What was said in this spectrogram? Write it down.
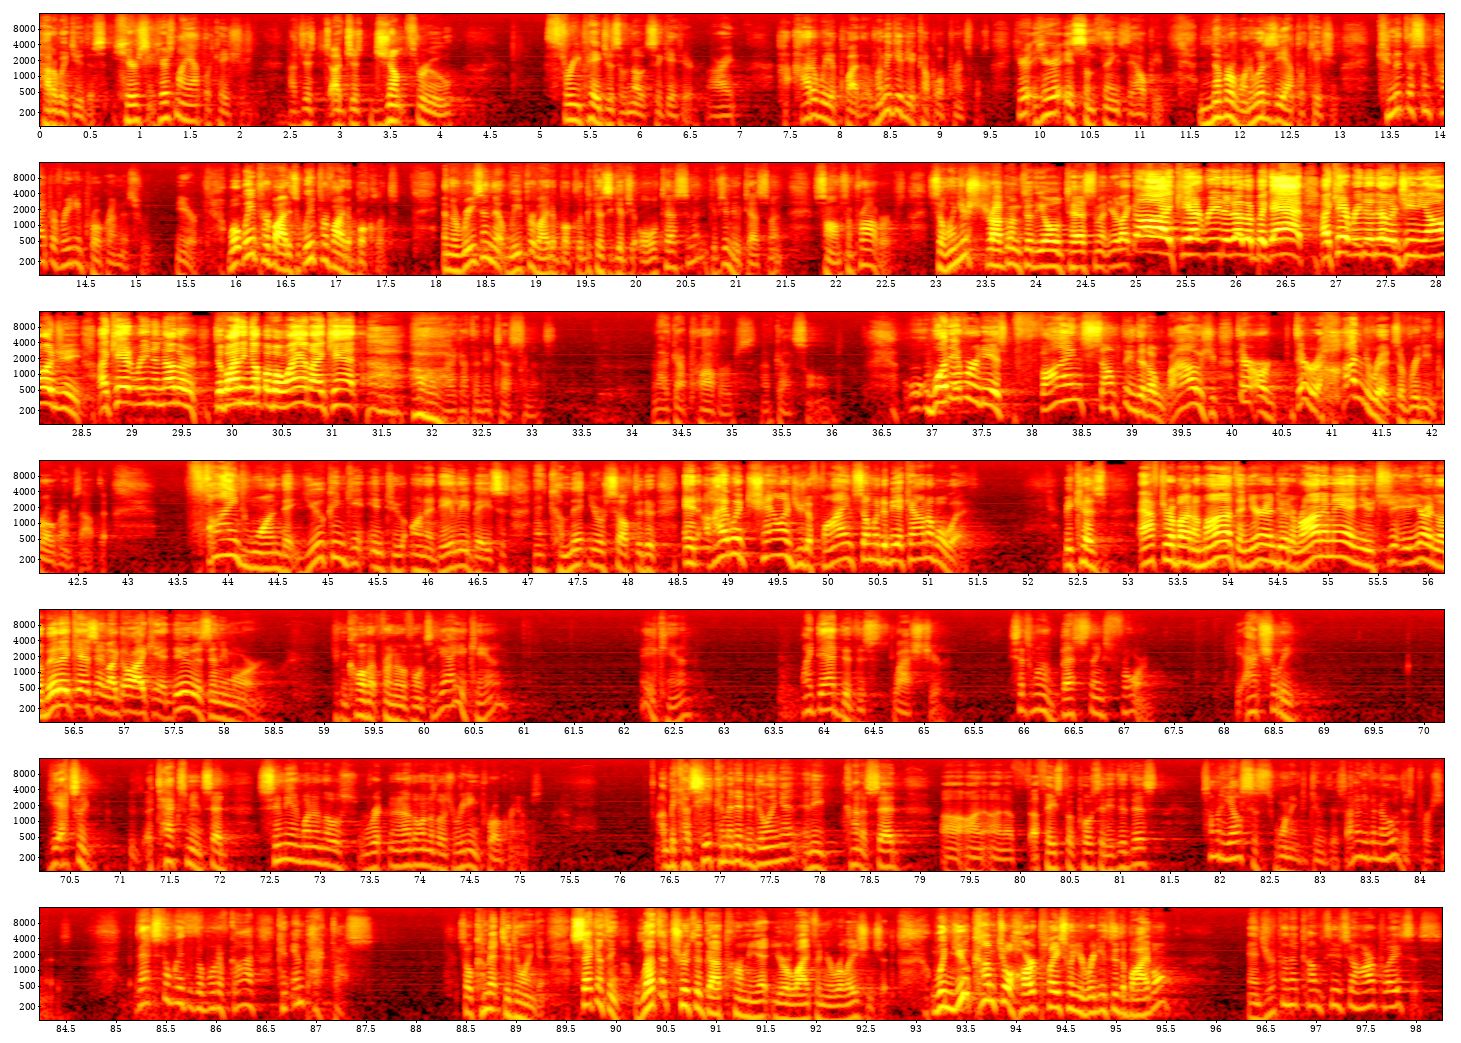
How do we do this? Here's, here's my application. I've just, I've just jumped through three pages of notes to get here, all right? How do we apply that? Let me give you a couple of principles. Here, here is some things to help you. Number one, what is the application? Commit to some type of reading program this week. Year. What we provide is we provide a booklet. And the reason that we provide a booklet because it gives you Old Testament, it gives you New Testament, Psalms and Proverbs. So when you're struggling through the Old Testament, you're like, oh, I can't read another begat. I can't read another genealogy. I can't read another dividing up of a land. I can't. Oh, I got the New Testament. And I've got Proverbs. I've got Psalms. Whatever it is, find something that allows you. There are, there are hundreds of reading programs out there. Find one that you can get into on a daily basis and commit yourself to do. And I would challenge you to find someone to be accountable with. Because after about a month and you're in Deuteronomy and you, you're in Leviticus and like, oh, I can't do this anymore. You can call that friend on the phone and say, yeah, you can. Yeah, you can. My dad did this last year. He said it's one of the best things for him. He actually, he actually texted me and said, send me in one of those, another one of those reading programs. Because he committed to doing it, and he kind of said uh, on, on a, a Facebook post that he did this, somebody else is wanting to do this. I don't even know who this person is. That's the way that the Word of God can impact us. So commit to doing it. Second thing, let the truth of God permeate your life and your relationship. When you come to a hard place when you're reading through the Bible, and you're going to come through some hard places,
